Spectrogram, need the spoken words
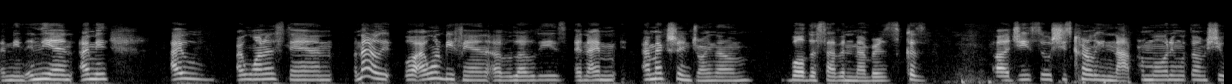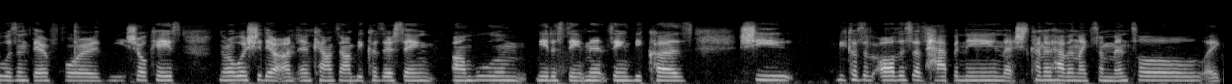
I mean, in the end, I mean, I I want to stand not really. Well, I want to be a fan of Lovelyz, and I'm I'm actually enjoying them. Well, the seven members, because uh, Jisoo, she's currently not promoting with them. She wasn't there for the showcase, nor was she there on M Countdown because they're saying um, Woollim made a statement saying because she, because of all this that's happening, that she's kind of having like some mental like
